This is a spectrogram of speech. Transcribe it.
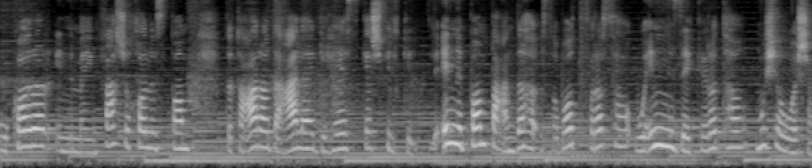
وقرر إن ما ينفعش خالص بامب تتعرض على جهاز كشف الكذب لأن بامب عندها إصابات في راسها وإن ذاكرتها مشوشة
